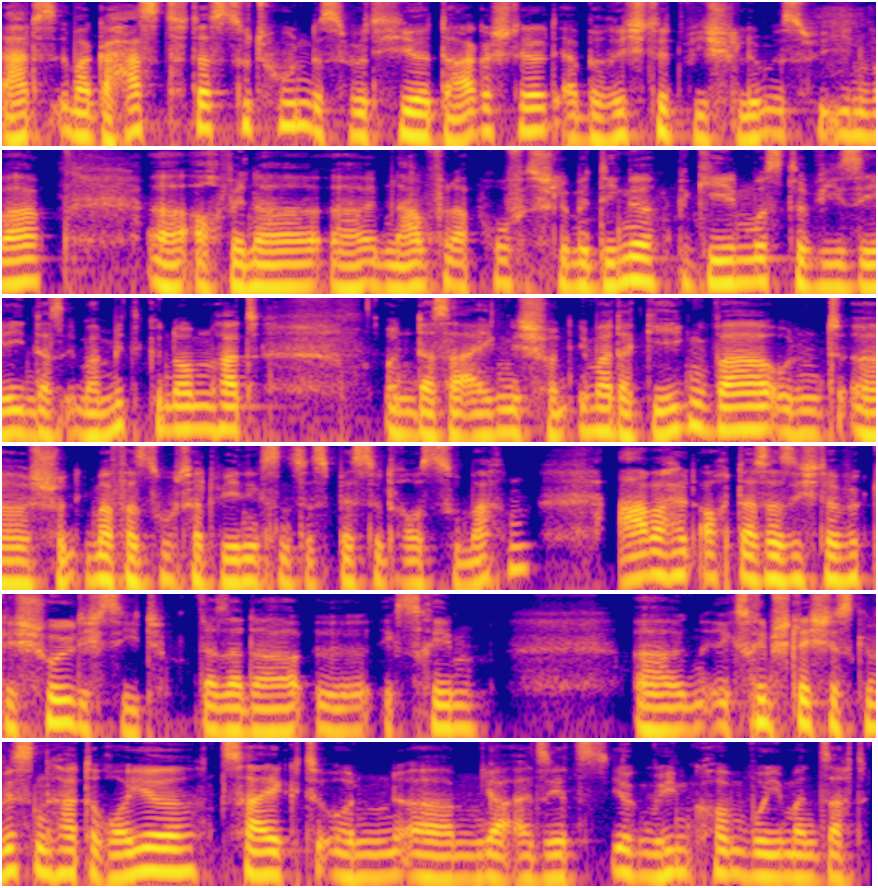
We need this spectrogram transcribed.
Er hat es immer gehasst, das zu tun. Das wird hier dargestellt. Er berichtet, wie schlimm es für ihn war, äh, auch wenn er äh, im Namen von Apophis schlimme Dinge begehen musste, wie sehr ihn das immer mitgenommen hat und dass er eigentlich schon immer dagegen war und äh, schon immer versucht hat, wenigstens das Beste draus zu machen. Aber halt auch, dass er sich da wirklich schuldig sieht, dass er da äh, extrem äh, ein extrem schlechtes Gewissen hat, Reue zeigt und ähm, ja, also jetzt irgendwo hinkommen, wo jemand sagt,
